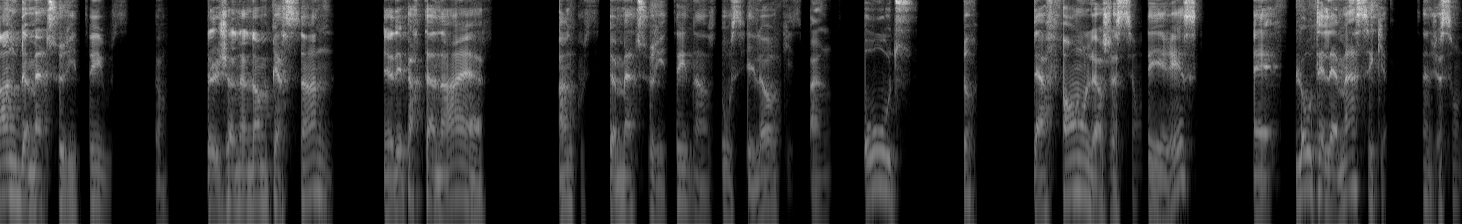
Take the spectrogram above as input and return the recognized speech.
manquent de maturité aussi je ne nomme personne. Il y a des partenaires qui manquent aussi de maturité dans ce dossier-là, qui se pensent au-dessus de la fond leur gestion des risques. Mais l'autre élément, c'est que une gestion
